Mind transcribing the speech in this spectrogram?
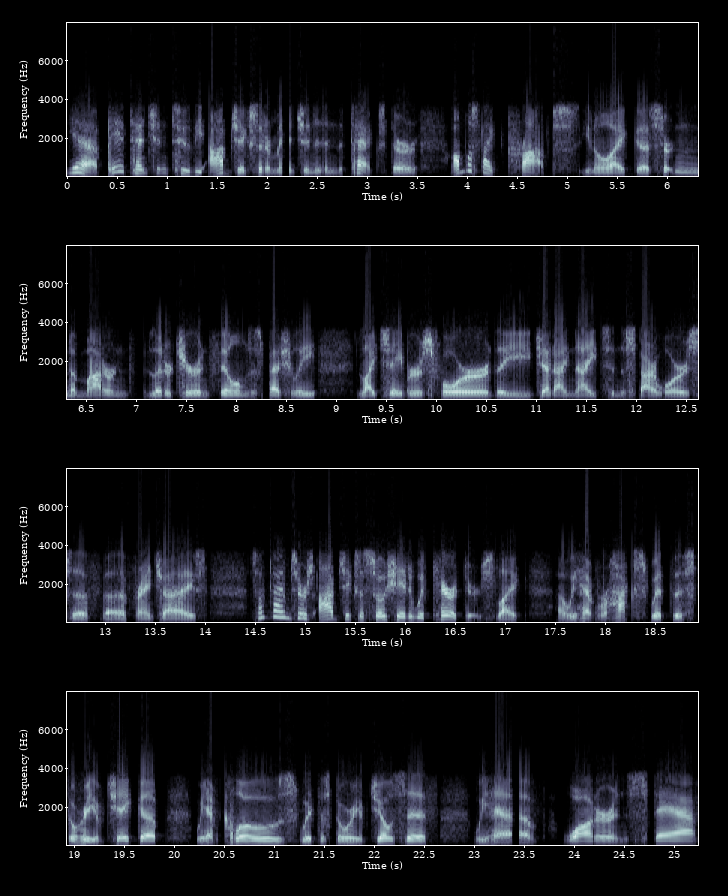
Yeah, pay attention to the objects that are mentioned in the text. They're almost like props, you know, like uh, certain uh, modern literature and films, especially lightsabers for the Jedi Knights in the Star Wars uh, uh, franchise. Sometimes there's objects associated with characters, like uh, we have rocks with the story of Jacob, we have clothes with the story of Joseph, we have water and staff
